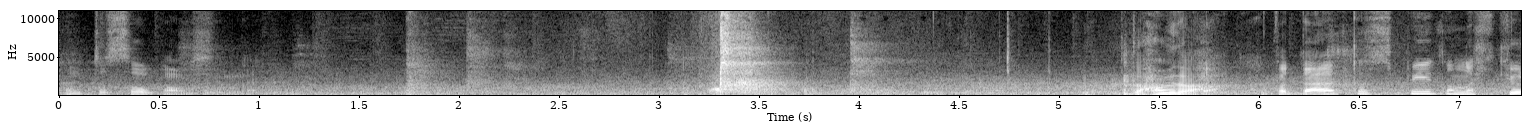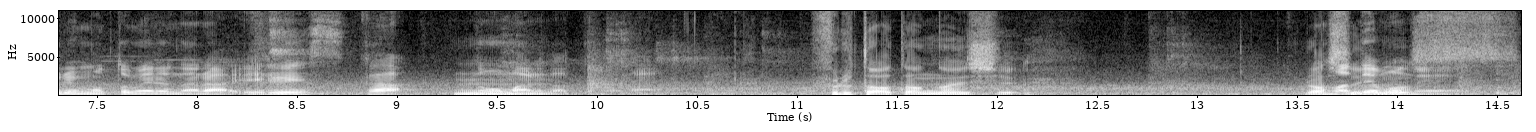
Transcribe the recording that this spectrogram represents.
本当そうかもしれない。ダメだ。やっぱダークスピードの飛距離求めるなら LS かノーマルだったのかな、振ると当たんないし。ラストいきままあでもねす、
